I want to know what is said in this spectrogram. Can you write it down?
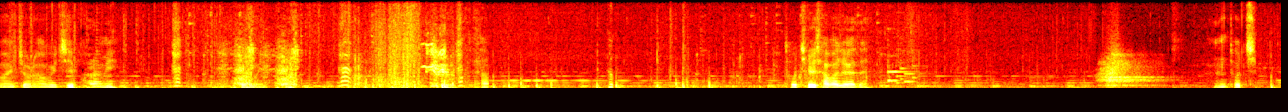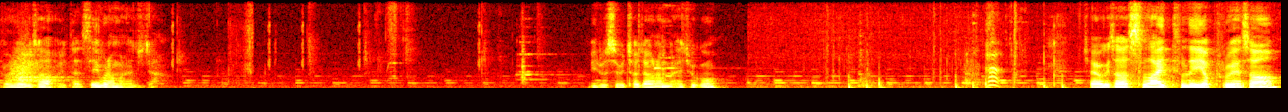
봐 이쪽으로 가고 있지? 바람이 토치를 잡아줘야 돼. 음, 토치. 여기 여기서 일단 세이브를 한번 해주자. 미루스를 저장을 한번 해주고. 자 여기서 슬라이틀리 옆으로 해서.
